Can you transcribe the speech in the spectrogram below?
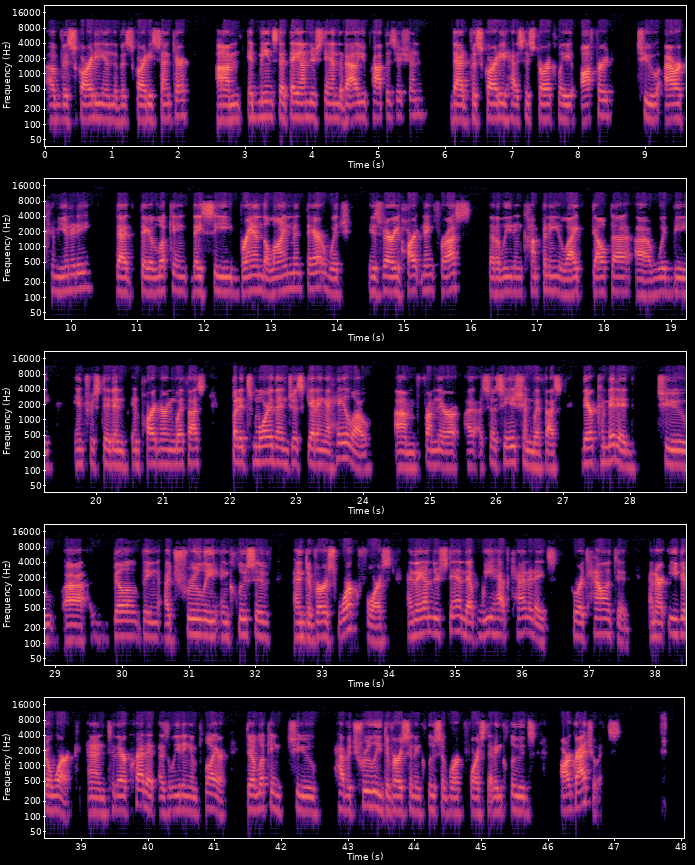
of Viscardi and the Viscardi Center. Um, it means that they understand the value proposition that Viscardi has historically offered to our community. That they're looking, they see brand alignment there, which is very heartening for us. That a leading company like Delta uh, would be interested in, in partnering with us. But it's more than just getting a halo um, from their uh, association with us they're committed to uh, building a truly inclusive and diverse workforce. And they understand that we have candidates who are talented and are eager to work. And to their credit, as a leading employer, they're looking to have a truly diverse and inclusive workforce that includes our graduates.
